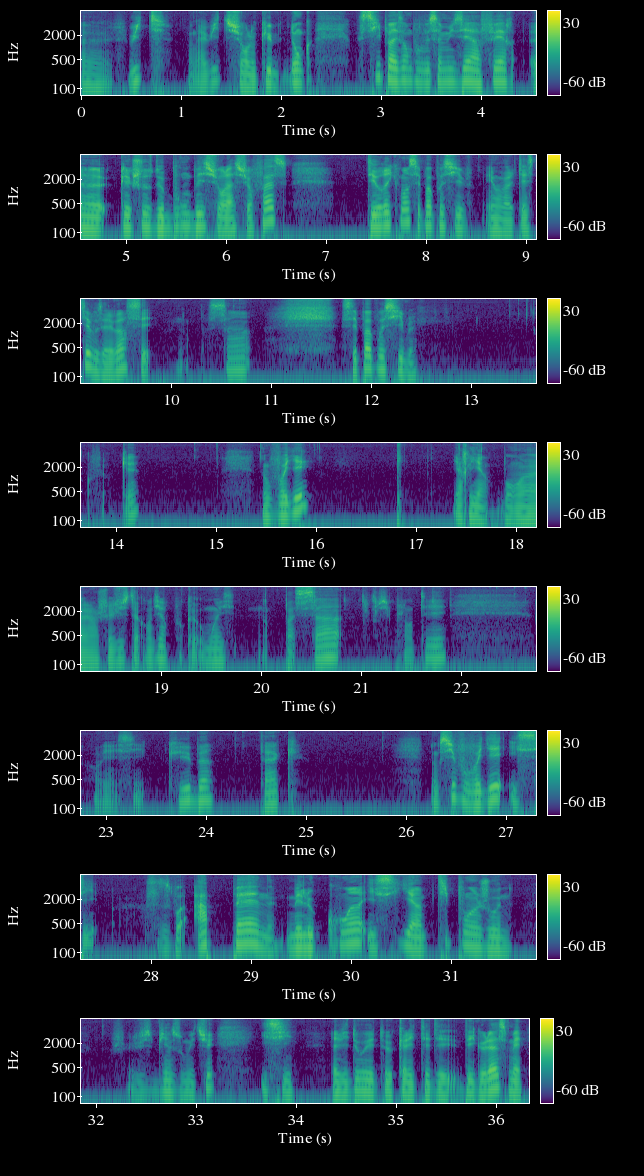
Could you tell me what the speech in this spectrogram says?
8. Euh, on a 8 sur le cube. Donc, si par exemple on veut s'amuser à faire euh, quelque chose de bombé sur la surface, théoriquement c'est pas possible. Et on va le tester, vous allez voir, c'est... ça... C'est pas possible. OK. Donc vous voyez, il n'y a rien. Bon, alors je vais juste agrandir pour que au moins... Non, pas ça. Je me suis planté. On revient ici, cube, tac. Donc si vous voyez ici, ça se voit à peine, mais le coin ici, il y a un petit point jaune. Je vais juste bien zoomer dessus. Ici, la vidéo est de qualité dégueulasse, mais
